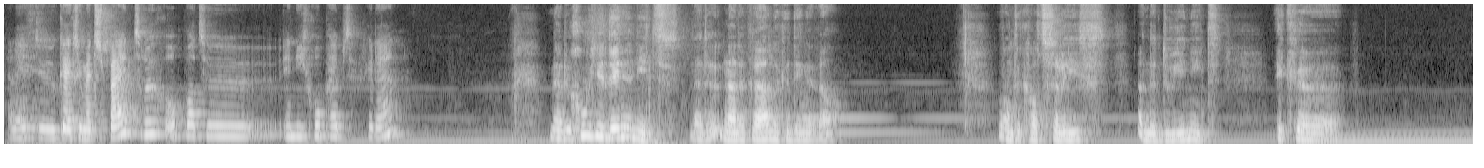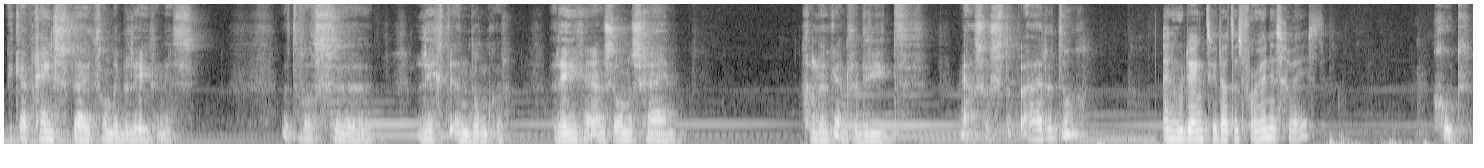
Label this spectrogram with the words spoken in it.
En heeft u, kijkt u met spijt terug op wat u in die groep hebt gedaan? Naar de goede dingen niet, naar de, naar de kwalijke dingen wel. Want ik had ze lief en dat doe je niet. Ik, eh, ik heb geen spijt van de belevenis. Het was eh, licht en donker, regen en zonneschijn, geluk en verdriet. Ja, zo is het op aarde toch? En hoe denkt u dat het voor hun is geweest? Goed.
